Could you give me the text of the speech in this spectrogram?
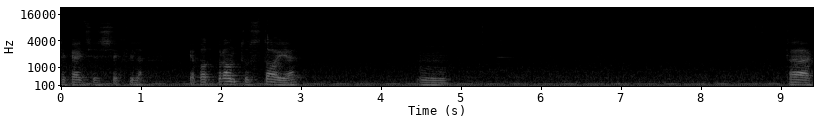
Czekajcie jeszcze chwilę. Ja pod prąd tu stoję. Mm. Tak.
